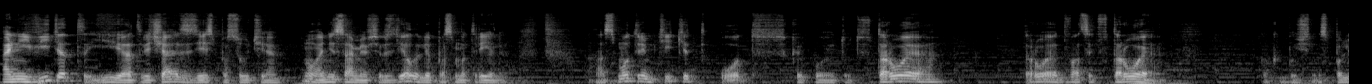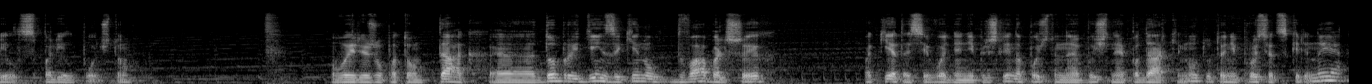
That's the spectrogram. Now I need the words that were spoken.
они видят и отвечают здесь, по сути. Ну, они сами все сделали, посмотрели. А смотрим тикет от... Какое тут? Второе. Второе, 22. Как обычно, спалил, спалил почту вырежу потом. Так, э, добрый день, закинул два больших пакета сегодня. Они пришли на почту на обычные подарки. Ну, тут они просят скрины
